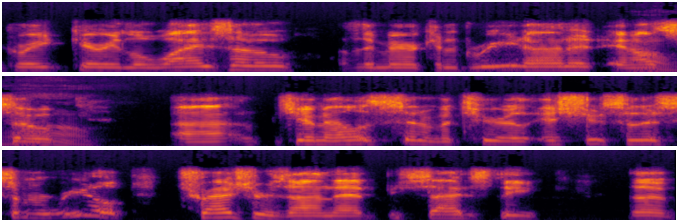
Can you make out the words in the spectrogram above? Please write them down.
great Gary Loizzo of the American Breed on it, and oh, also wow. uh, Jim Ellison of Material Issues. So there's some real treasures on that besides the the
